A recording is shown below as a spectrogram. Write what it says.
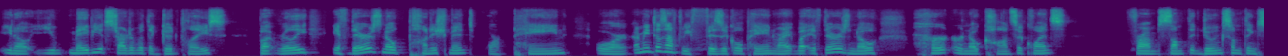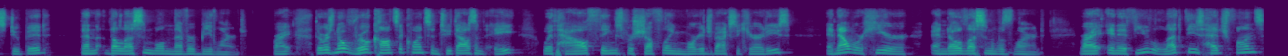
you know you maybe it started with a good place but really if there's no punishment or pain or i mean it doesn't have to be physical pain right? But if there is no hurt or no consequence from something doing something stupid then the lesson will never be learned right? There was no real consequence in 2008 with how things were shuffling mortgage-backed securities and now we're here and no lesson was learned, right? And if you let these hedge funds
